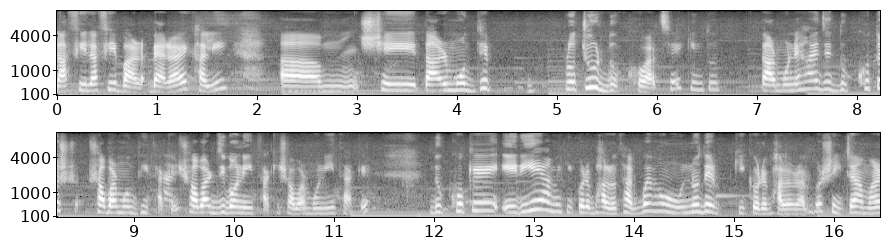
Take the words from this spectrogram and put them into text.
লাফিয়ে লাফিয়ে বেড়ায় খালি। সে তার মধ্যে প্রচুর দুঃখ আছে কিন্তু তার মনে হয় যে দুঃখ তো সবার মধ্যেই থাকে। সবার জীবনেই থাকে সবার মনেই থাকে। দুঃখকে এড়িয়ে আমি কি করে ভালো থাকব এবং অন্যদের কি করে ভালো রাখব সেইটা আমার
